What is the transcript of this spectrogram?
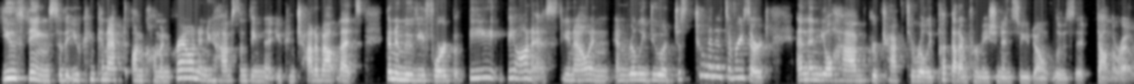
few things so that you can connect on common ground and you have something that you can chat about that's going to move you forward. But be be honest, you know, and and really do a just two minutes of research. And then you'll have group track to really put that information in so you don't lose it down the road.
